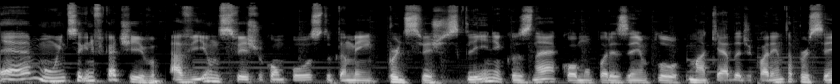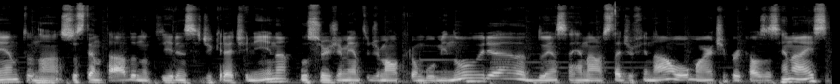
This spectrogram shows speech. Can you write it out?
é muito significativo. Havia um desfecho composto também por desfechos clínicos, né, como por exemplo, uma queda de 40% na, sustentada no clearance de creatinina, o surgimento de macroalbuminúria, doença renal estádio final ou morte por causas renais,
